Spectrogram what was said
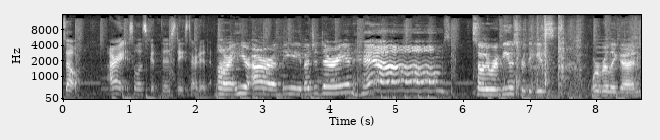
So, all right, so let's get this day started. All right, here are the vegetarian hams. So the reviews for these were really good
